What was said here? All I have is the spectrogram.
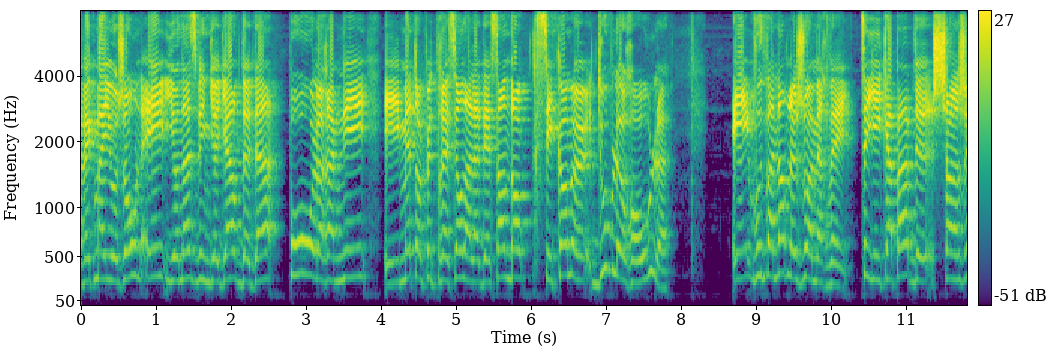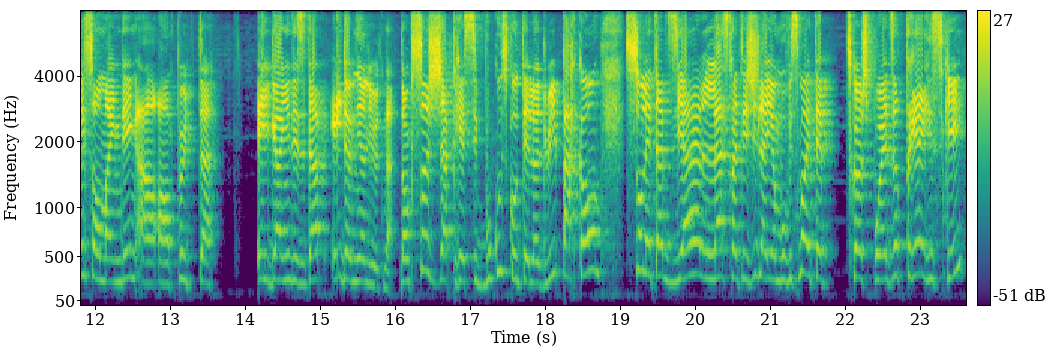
avec maillot jaune et Jonas Vingegaard dedans pour le ramener et mettre un peu de pression dans la descente. Donc, c'est comme un double rôle. Et Wout van le joue à merveille. il est capable de changer son minding en, peu de temps et gagner des étapes et devenir lieutenant. Donc ça, j'apprécie beaucoup ce côté-là de lui. Par contre, sur l'étape d'hier, la stratégie de la Jumbo était, en tout cas, je pourrais dire, très risquée.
